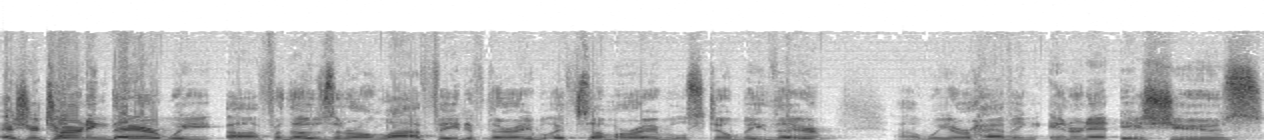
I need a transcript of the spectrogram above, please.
As you're turning there, we, uh, for those that are on live feed, if they're able, if some are able still be there, uh, we are having internet issues.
